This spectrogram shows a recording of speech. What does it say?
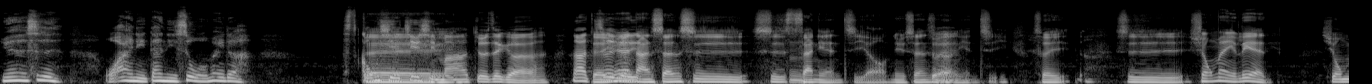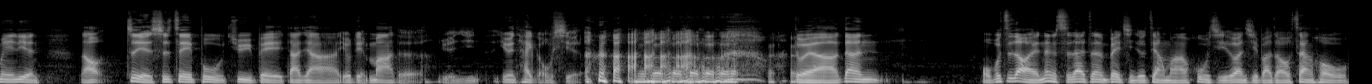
原来是我爱你，但你是我妹的。狗血剧情吗？就是这个。那这个男生是是三年级哦，嗯、女生是二年级，所以是兄妹恋，兄妹恋。然后这也是这部剧被大家有点骂的原因，因为太狗血了。对啊，但我不知道哎、欸，那个时代真的背景就这样吗？户籍乱七八糟，战后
